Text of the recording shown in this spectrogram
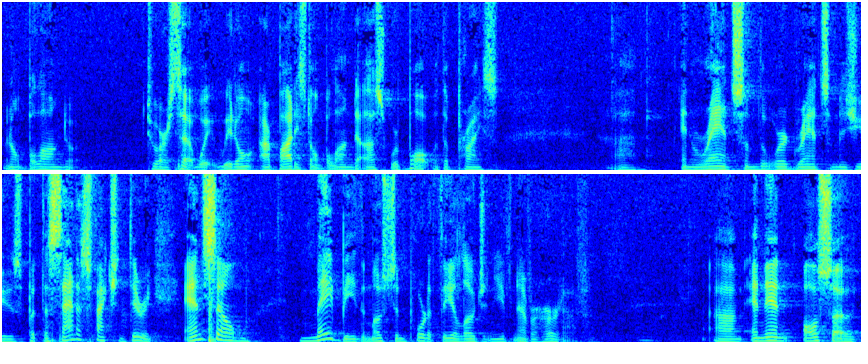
we don't belong to to ourselves. We, we don't. Our bodies don't belong to us. We're bought with a price. Um, and ransom, the word ransom is used, but the satisfaction theory. Anselm may be the most important theologian you've never heard of. Um, and then also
